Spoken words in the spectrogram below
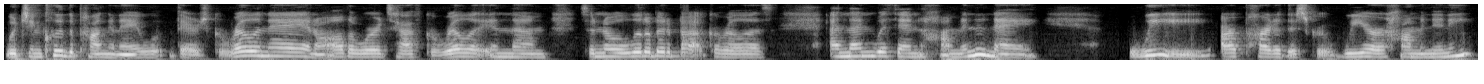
which include the Ponginae, there's Gorillinae, and all the words have gorilla in them. So know a little bit about gorillas. And then within Homininae, we are part of this group. We are hominini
